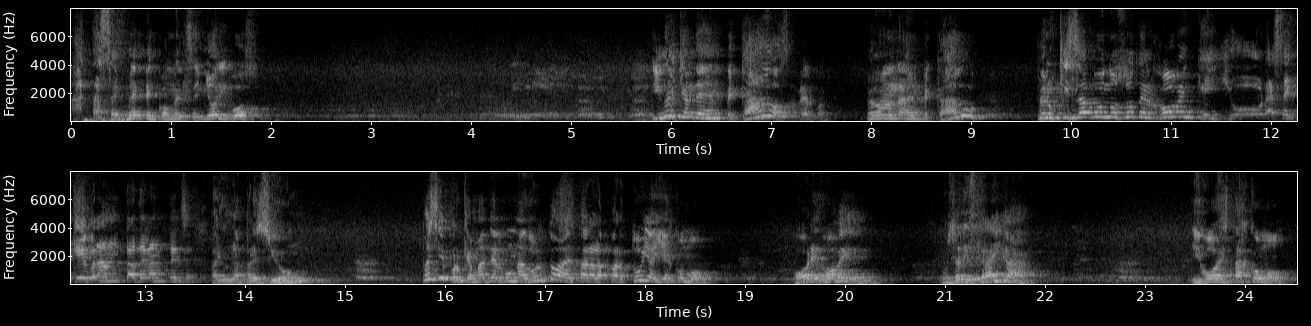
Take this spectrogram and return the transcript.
hasta se meten con el Señor y vos. Y no es que andes en pecado, a saber, pero no andas en pecado. Pero quizás vos no sos del joven que llora, se quebranta delante del. Hay una presión. Pues sí, porque más de algún adulto va a estar a la par tuya y es como, ore joven, no se distraiga. Y vos estás como,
